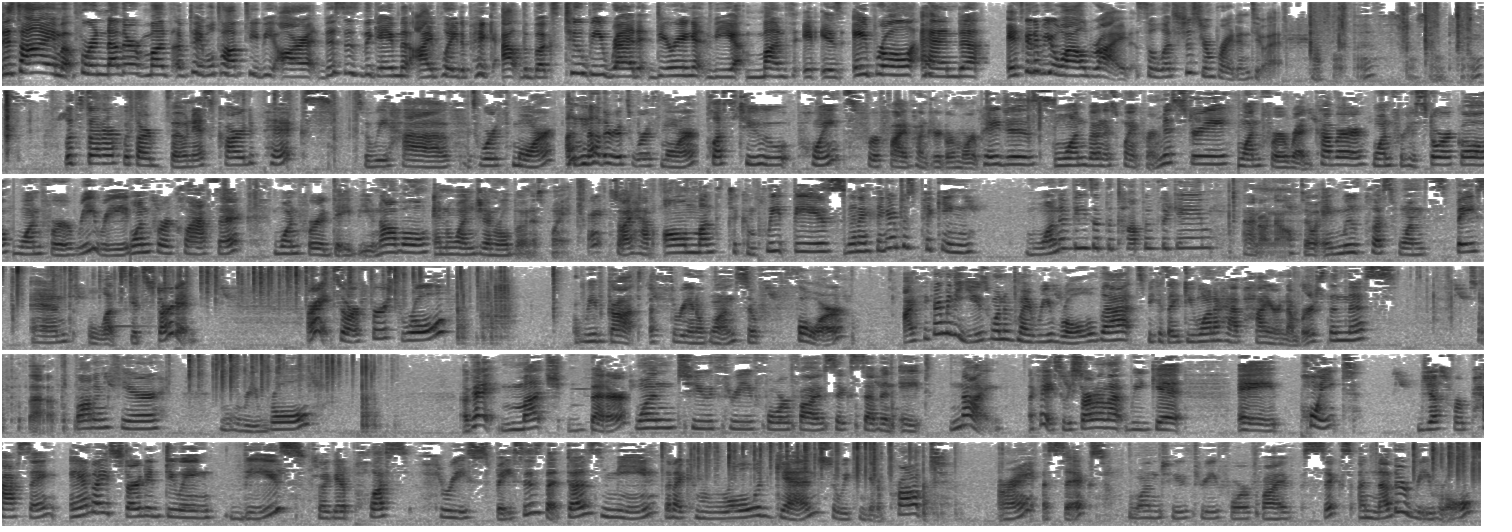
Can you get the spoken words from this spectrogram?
It is time for another month of Tabletop TBR. This is the game that I play to pick out the books to be read during the month. It is April and uh, it's gonna be a wild ride. So let's just jump right into it. Shuffle this just in case. Let's start off with our bonus card picks. So we have It's Worth More, another It's Worth More, plus two points for 500 or more pages, one bonus point for a mystery, one for a red cover, one for historical, one for a reread, one for a classic, one for a debut novel, and one general bonus point. All right, so I have all month to complete these. Then I think I'm just picking one of these at the top of the game. I don't know. So a move plus one space and let's get started. All right, so our first roll, we've got a three and a one, so four. I think I'm going to use one of my re-roll that because I do want to have higher numbers than this. So I'll put that at the bottom here. We'll re-roll. Okay, much better. One, two, three, four, five, six, seven, eight, nine. Okay, so we start on that. We get a point just for passing. And I started doing these. So I get a plus three spaces. That does mean that I can roll again so we can get a prompt. All right, a six. One, two, three, four, five, six. Another re-roll.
